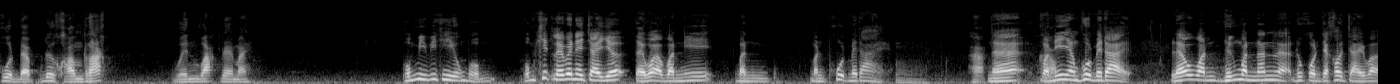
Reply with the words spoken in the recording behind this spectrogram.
พูดแบบด้วยความรัก เว้นวักได้ไหม ผมมีวิธีของผม ผมคิดเลยไว้ในใจเยอะ แต่ว่าวันนี้มันมันพูดไม่ได้อืมฮะ นะฮะวันนี้ยังพูดไม่ได้ แล้ววันถึงวันนั้นแหละทุกคนจะเข้าใจว่า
